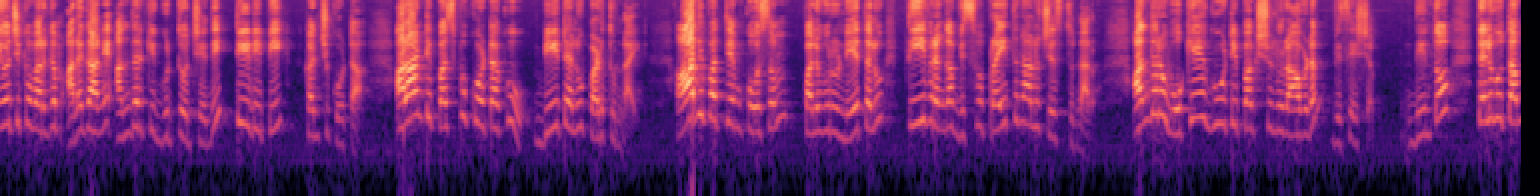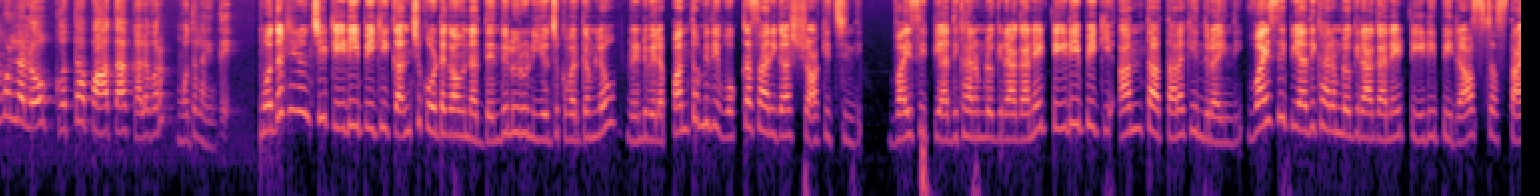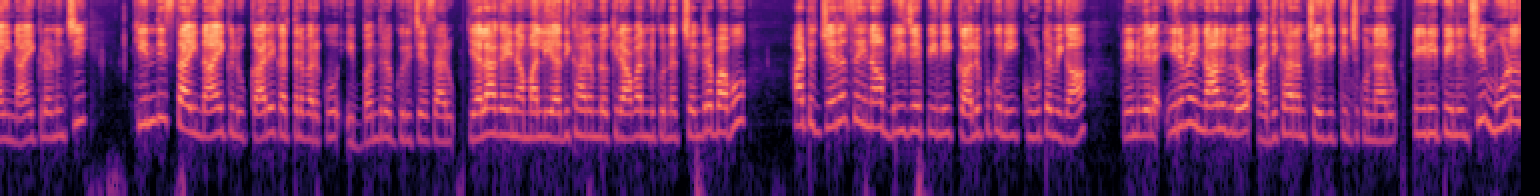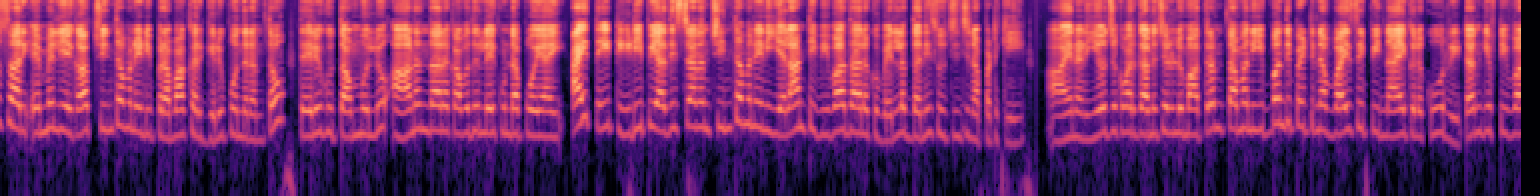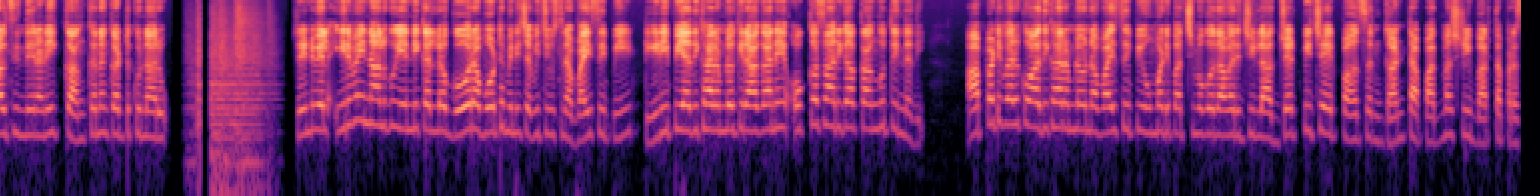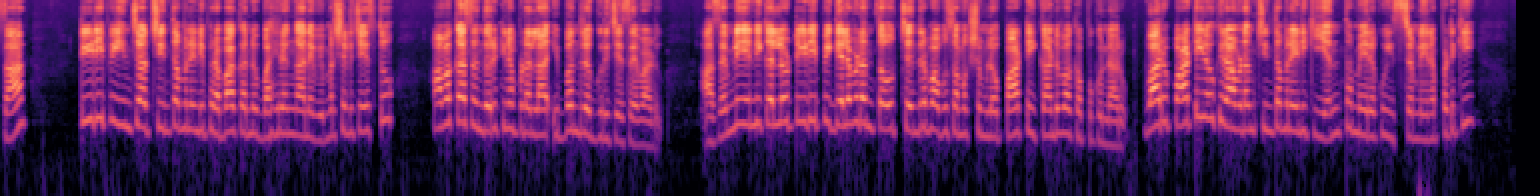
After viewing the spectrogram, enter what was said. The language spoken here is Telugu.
నియోజకవర్గం అనగానే అందరికీ గుర్తొచ్చేది టీడీపీ కంచుకోట. అలాంటి పసుపు కోటకు బీటలు పడుతున్నాయి. ఆధిపత్యం కోసం పలువురు నేతలు తీవ్రంగా విశ్వ ప్రయత్నాలు చేస్తున్నారు. అందరూ ఒకే గూటి పక్షులు రావడం విశేషం. దీంతో తెలుగు తమ్ముళ్ళలో కొత్త పాత కలవరం మొదలైంది. మొదటి నుంచి టీడీపీకి కంచుకోటగా ఉన్న దెందులూరు నియోజకవర్గంలో రెండు వేల పంతొమ్మిది ఒక్కసారిగా షాక్ ఇచ్చింది. వైసీపీ అధికారంలోకి రాగానే టీడీపీకి అంతా తలకిందులైంది. వైసీపీ అధికారంలోకి రాగానే టీడీపీ రాష్ట్ర స్థాయి నాయకుల నుంచి కింది స్థాయి నాయకులు కార్యకర్తల వరకు ఇబ్బందులకు గురిచేశారు ఎలాగైనా మళ్ళీ అధికారంలోకి రావాలనుకున్న చంద్రబాబు అటు జనసేన బీజేపీని కలుపుకుని కూటమిగా రెండు వేల ఇరవై నాలుగులో అధికారం చేజిక్కించుకున్నారు. టీడీపీ నుంచి మూడోసారి ఎమ్మెల్యేగా చింతమనేని ప్రభాకర్ గెలుపొందడంతో తెలుగు తమ్ముళ్ళు ఆనందాల కవదులు లేకుండా పోయాయి. అయితే టీడీపీ అధిష్టానం చింతమనేని ఎలాంటి వివాదాలకు వెళ్ళొద్దని సూచించినప్పటికీ ఆయన నియోజకవర్గ అనుచరులు మాత్రం తమను ఇబ్బంది పెట్టిన వైసీపీ నాయకులకు రిటర్న్ గిఫ్ట్ ఇవ్వాల్సిందేనని కంకణం కట్టుకున్నారు. రెండు వేల ఇరవై నాలుగు ఎన్నికల్లో ఘోర ఓటమిని చవిచూసిన వైసీపీ టీడీపీ అధికారంలోకి రాగానే ఒక్కసారిగా కంగు తిన్నది. అప్పటి వరకు అధికారంలో ఉన్న వైసీపీ ఉమ్మడి పశ్చిమ గోదావరి జిల్లా జడ్పీ చైర్పర్సన్ గంట పద్మశ్రీ భర్త Prasad TDP in charge Chintamaneni ప్రభాకర్ను బహిరంగానే విమర్శలు చేస్తూ అవకాశం దొరికినప్పుడల్లా ఇబ్బందులకు గురి చేసేవాడు. అసెంబ్లీ ఎన్నికల్లో టీడీపీ గెలవడంతో చంద్రబాబు సమక్షంలో పార్టీ కండువా కప్పుకున్నారు. వారు పార్టీలోకి రావడం చింతమనేనికి ఎంత మేరకు ఇష్టం లేనప్పటికీ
